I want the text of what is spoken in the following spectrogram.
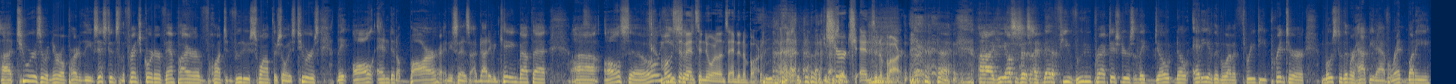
Uh, tours are a neural part of the existence of the French Quarter, Vampire, Haunted Voodoo Swamp. There's always tours. They all end at a bar, and he says, "I'm not even kidding about that." Uh, also, he Most says- events in New Orleans end in a bar. Church ends in a bar. Uh, he also says, I've met a few voodoo practitioners, and they don't know any of them who have a 3D printer. Most of them are happy to have rent money.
